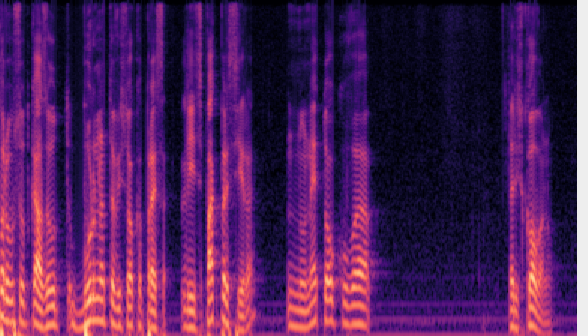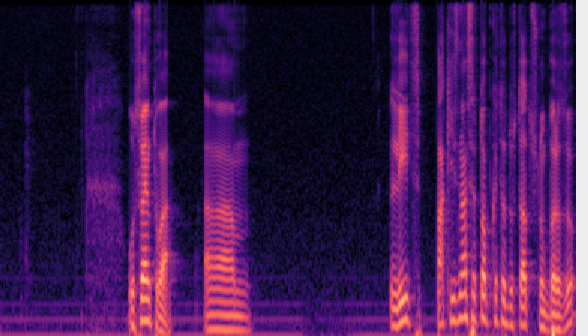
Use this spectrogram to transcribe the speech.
първо се отказа от бурната висока преса. Лиц пак пресира, но не толкова рисковано. Освен това, ам, Лиц пак изнася топката достатъчно бързо,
